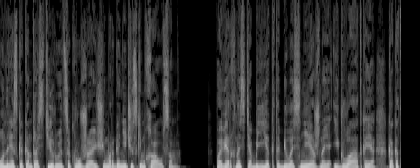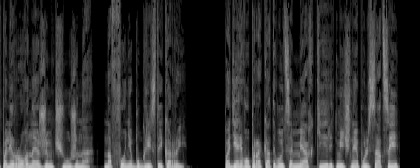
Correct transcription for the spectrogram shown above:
он резко контрастирует с окружающим органическим хаосом. Поверхность объекта белоснежная и гладкая, как отполированная жемчужина на фоне бугристой коры. По дереву прокатываются мягкие ритмичные пульсации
